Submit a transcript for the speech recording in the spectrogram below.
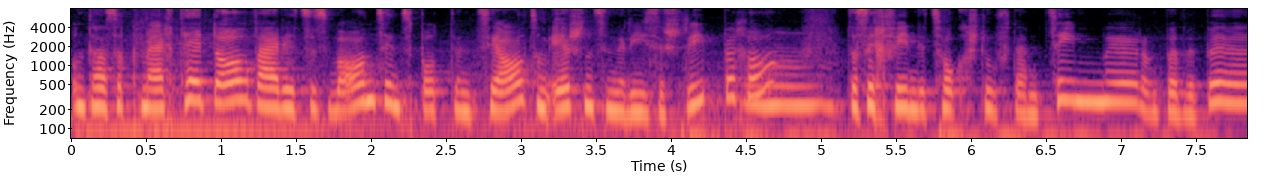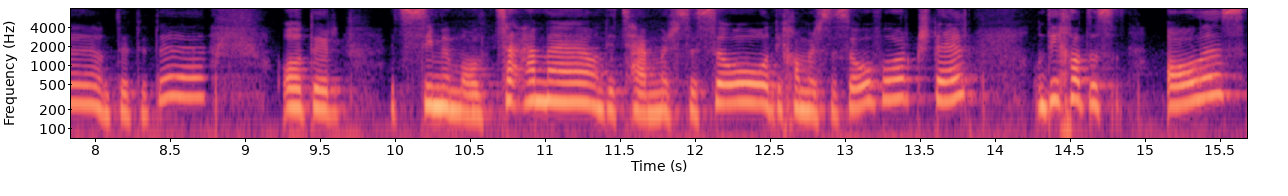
und habe so gemerkt, hey, da wäre jetzt ein Wahnsinnspotenzial, zum erstens einen riesen Streit bekommen, dass ich finde, jetzt hockst du auf diesem Zimmer und blablabla und da, da, da. Oder jetzt sind wir mal zusammen und jetzt haben wir es so und ich habe mir es so vorgestellt. Und ich habe das alles,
